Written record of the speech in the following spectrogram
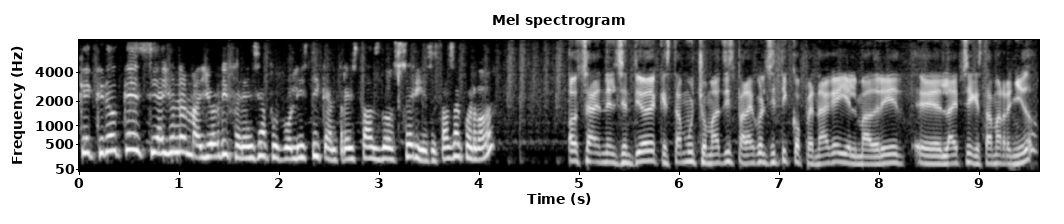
que creo que sí hay una mayor diferencia futbolística entre estas dos series, ¿estás de acuerdo? O sea, en el sentido de que está mucho más disparejo el City Copenhague y el Madrid eh, Leipzig está más reñido.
